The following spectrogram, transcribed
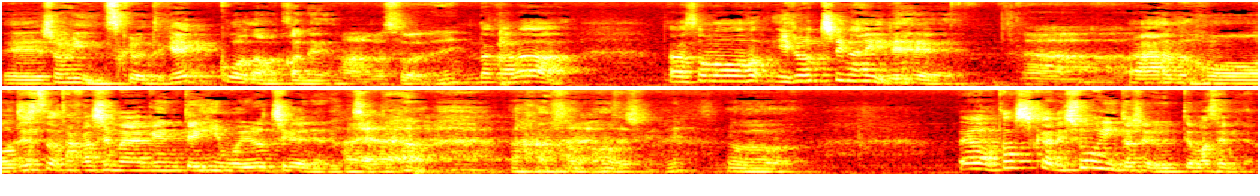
えー商品作るって結構なお金、んまあそうだね。だからだその色違いでああ。の実は高島屋限定品も色違いでありますから。はいはいはいはい。確かにね。うんでも確かに商品としては売ってませんみたい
